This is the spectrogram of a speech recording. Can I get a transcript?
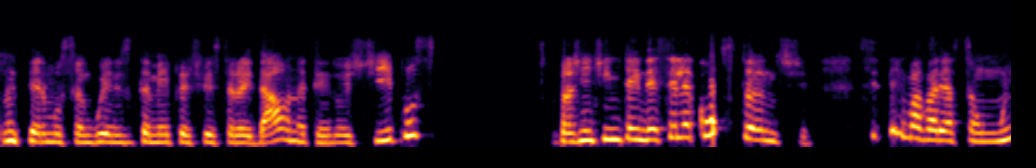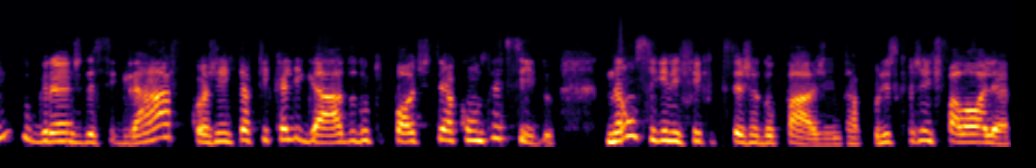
em termos sanguíneos e também perfil esteroidal, né? Tem dois tipos, para a gente entender se ele é constante. Se tem uma variação muito grande desse gráfico, a gente já fica ligado do que pode ter acontecido. Não significa que seja dopagem, tá? Por isso que a gente fala, olha,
